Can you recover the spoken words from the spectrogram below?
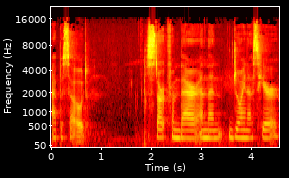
episode. Start from there and then join us here.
